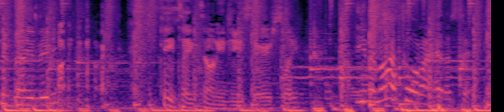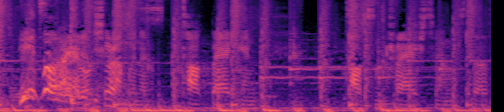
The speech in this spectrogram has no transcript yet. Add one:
you, baby. Can't take Tony G seriously. Even I thought I had a set. He thought I had I'm sure I'm gonna talk back and talk some trash to him and stuff.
